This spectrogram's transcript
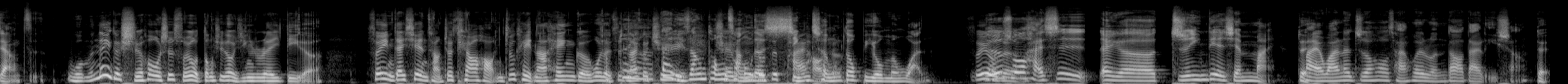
这样子，我们那个时候是所有东西都已经 ready 了，所以你在现场就挑好，你就可以拿 hanger 或者是拿个区域，代理商通常的行程都比我们晚，所以就是说还是那个直营店先买，买完了之后才会轮到代理商。对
